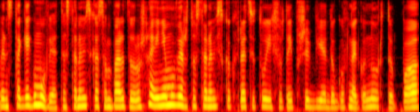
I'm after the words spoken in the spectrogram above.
więc tak jak mówię, te stanowiska są bardzo różne i nie mówię, że to stanowisko, które cytuję się tutaj przybije do głównego nurtu, bo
